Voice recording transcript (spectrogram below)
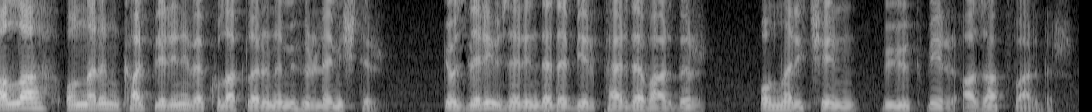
Allah onların kalplerini ve kulaklarını mühürlemiştir. Gözleri üzerinde de bir perde vardır, onlar için büyük bir azap vardır.''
